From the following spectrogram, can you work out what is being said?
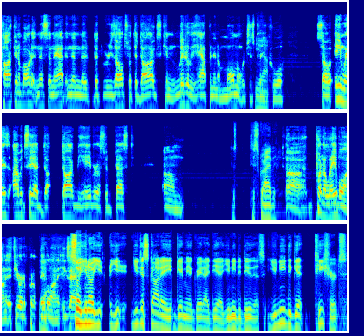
talking about it and this and that. And then the, the results with the dogs can literally happen in a moment which is pretty yeah. cool. So anyways i would say a do- dog behaviorist would best um describe it. uh put a label on it. If you were to put a label yeah. on it exactly. so you know you you you just got a gave me a great idea. You need to do this. You need to get t-shirts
